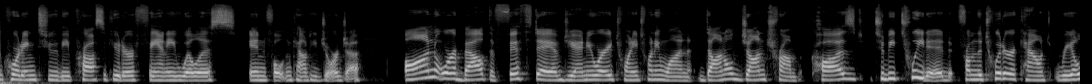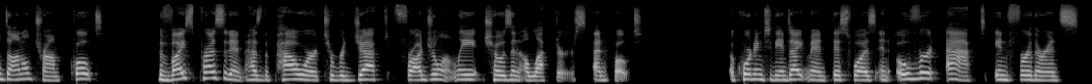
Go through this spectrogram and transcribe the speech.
according to the prosecutor Fani Willis in Fulton County, Georgia. On or about the fifth day of January 2021, Donald John Trump caused to be tweeted from the Twitter account Real Donald Trump, quote, the vice president has the power to reject fraudulently chosen electors, end quote. According to the indictment, this was an overt act in furtherance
